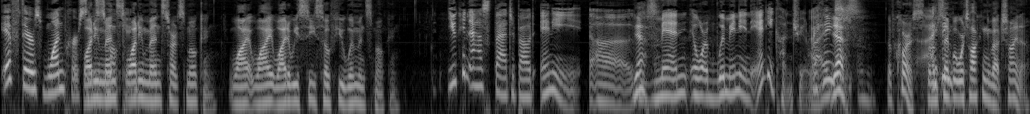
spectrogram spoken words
If there's one person, Why do men Why do men start smoking? Why why why do we see so few women smoking? You can ask that about any uh, Yes. men or women in any country, right? think- Yes, of course. But I I'm saying, but we're talking about China.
